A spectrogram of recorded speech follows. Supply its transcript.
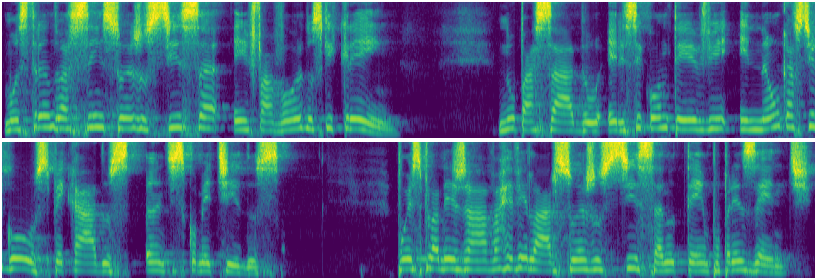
mostrando assim sua justiça em favor dos que creem. No passado, ele se conteve e não castigou os pecados antes cometidos, pois planejava revelar sua justiça no tempo presente.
